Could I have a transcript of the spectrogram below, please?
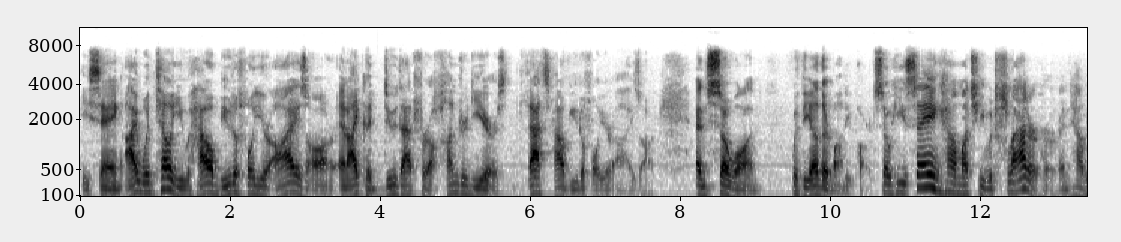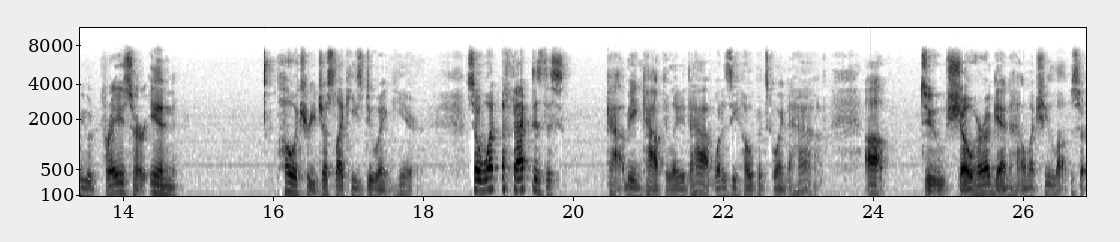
He's saying, I would tell you how beautiful your eyes are, and I could do that for a hundred years. That's how beautiful your eyes are. And so on with the other body parts. So he's saying how much he would flatter her and how he would praise her in poetry, just like he's doing here. So, what effect is this being calculated to have? What does he hope it's going to have? Uh, to show her again how much he loves her,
